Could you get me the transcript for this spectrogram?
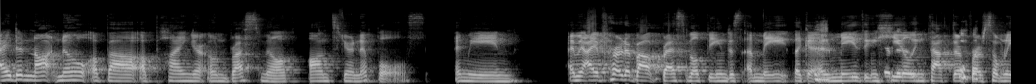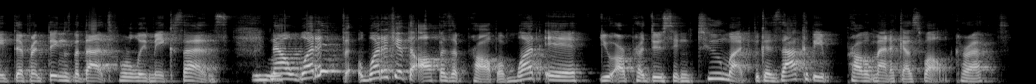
I did not know about applying your own breast milk onto your nipples. I mean, I mean, I've heard about breast milk being just amazing, like an amazing healing factor for so many different things, but that totally makes sense. Mm-hmm. Now, what if what if you have the opposite problem? What if you are producing too much? Because that could be problematic as well, correct?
